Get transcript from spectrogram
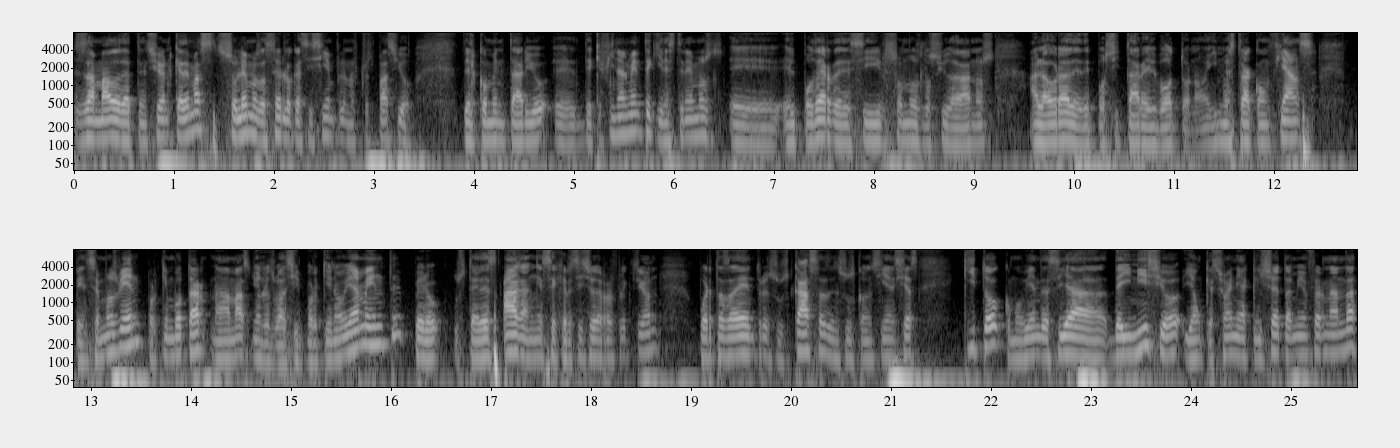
llamado de atención, que además solemos hacerlo casi siempre en nuestro espacio del comentario, de que finalmente quienes tenemos el poder de decir somos los ciudadanos a la hora de depositar el voto, ¿no? Y nuestra confianza pensemos bien por quién votar, nada más, yo les voy a decir por quién obviamente, pero ustedes hagan ese ejercicio de reflexión, puertas adentro, en sus casas, en sus conciencias. Quito, como bien decía de inicio, y aunque suene a cliché también Fernanda,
